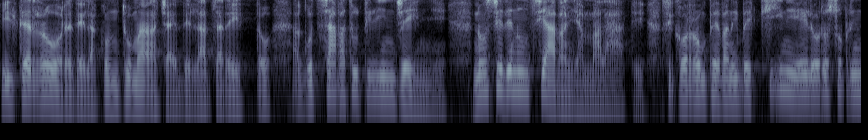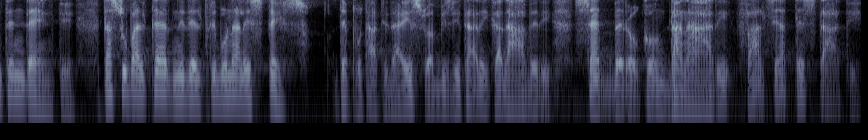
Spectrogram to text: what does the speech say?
il terrore della contumacia e del lazzaretto aguzzava tutti gli ingegni, non si denunziavano gli ammalati, si corrompevano i becchini e i loro soprintendenti, da subalterni del tribunale stesso, deputati da esso a visitare i cadaveri, sebbero con danari falsi attestati.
